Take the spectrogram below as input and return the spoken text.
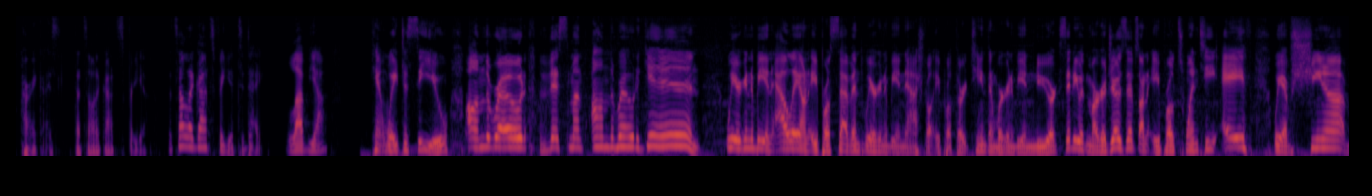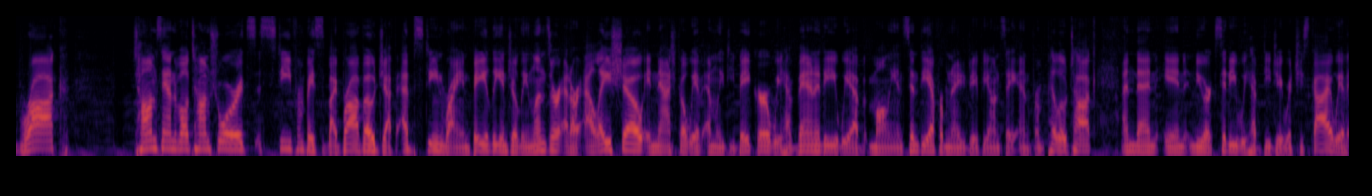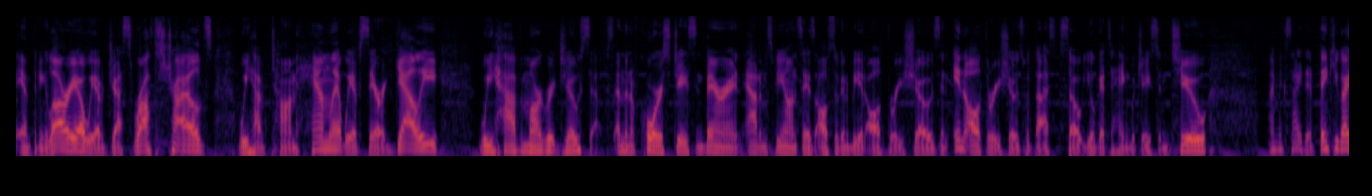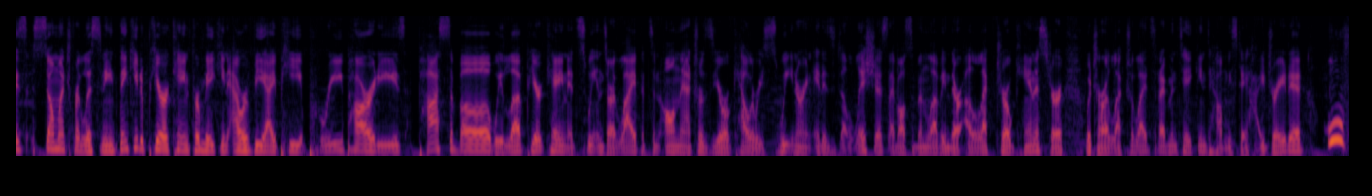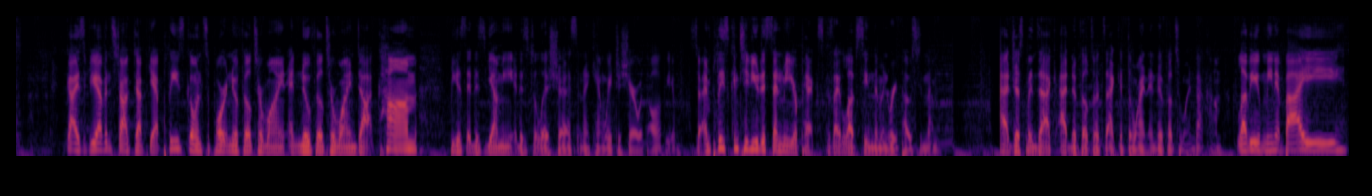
All right, guys, that's all I got for you. That's all I got for you today. Love ya. Can't wait to see you on the road this month on the road again. We are going to be in LA on April 7th. We are going to be in Nashville April 13th. And we're going to be in New York City with Margaret Josephs on April 28th. We have Sheena Brock, Tom Sandoval, Tom Schwartz, Steve from Faces by Bravo, Jeff Epstein, Ryan Bailey, and Jolene Lunzer at our LA show. In Nashville, we have Emily D. Baker, we have Vanity, we have Molly and Cynthia from 90 Day Fiance and from Pillow Talk. And then in New York City, we have DJ Richie Sky, we have Anthony Lario, we have Jess Rothschilds, we have Tom Hamlet, we have Sarah Galley we have Margaret Josephs. And then, of course, Jason Barron, Adam's fiance, is also going to be at all three shows and in all three shows with us. So you'll get to hang with Jason too. I'm excited. Thank you guys so much for listening. Thank you to Purecane for making our VIP pre parties possible. We love Purecane. It sweetens our life. It's an all natural zero calorie sweetener and it is delicious. I've also been loving their electro canister, which are electrolytes that I've been taking to help me stay hydrated. Oof. Guys, if you haven't stocked up yet, please go and support No Filter Wine at nofilterwine.com because it is yummy, it is delicious, and I can't wait to share with all of you. So, and please continue to send me your pics because I love seeing them and reposting them. At Just Plain Zack, at No Filter Zack, get the wine at nofilterwine.com. Love you, mean it, bye.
